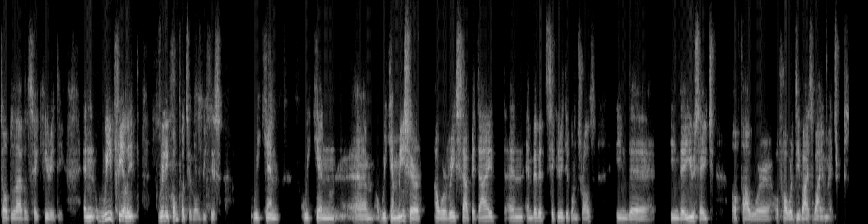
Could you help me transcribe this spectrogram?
top level security, and we feel it really comfortable because we can we can um, we can measure our risk appetite and embedded security controls in the in the usage of our of our device biometrics.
